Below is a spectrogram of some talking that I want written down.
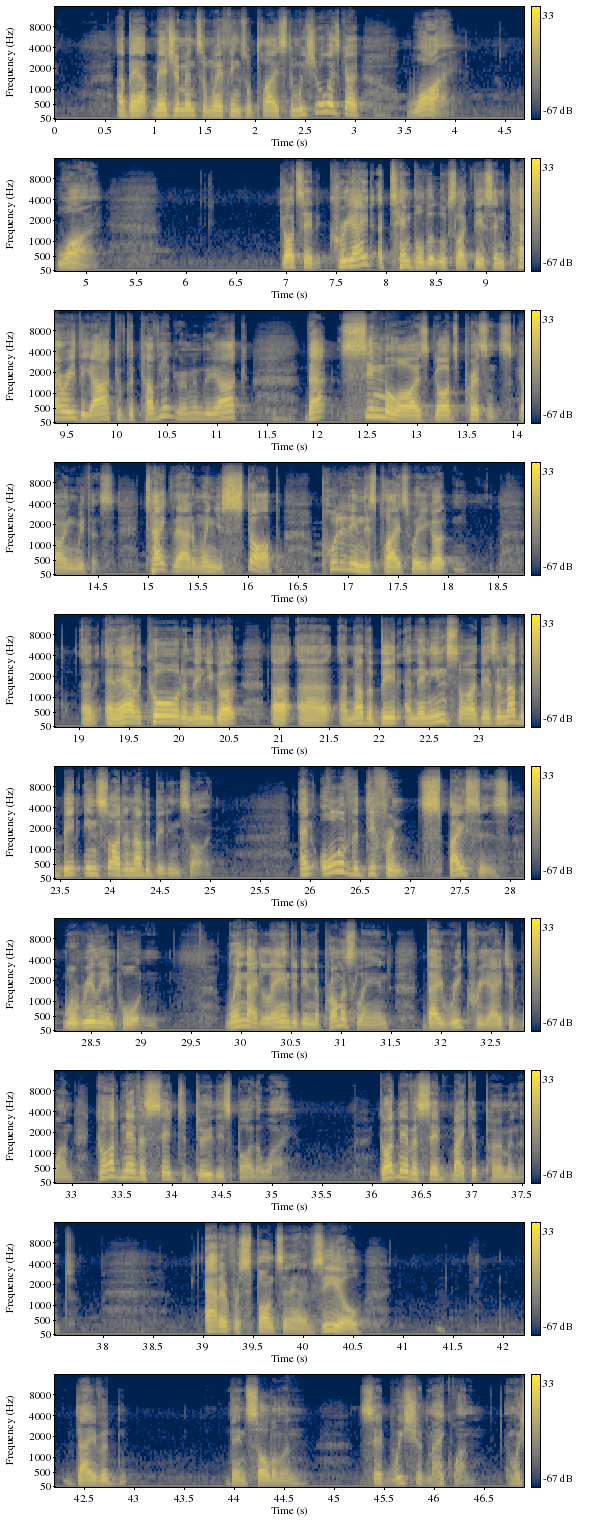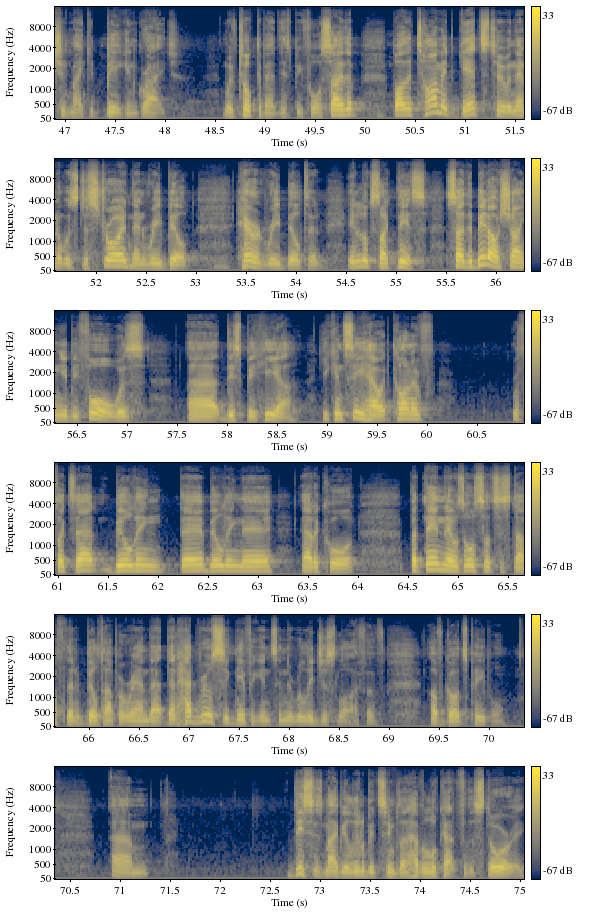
about measurements and where things were placed. And we should always go, why? Why? God said, create a temple that looks like this and carry the Ark of the Covenant. You remember the Ark? That symbolized God's presence going with us. Take that, and when you stop, put it in this place where you got an, an outer cord, and then you got uh, uh, another bit, and then inside there's another bit inside another bit inside. And all of the different spaces were really important. When they landed in the promised land, they recreated one. God never said to do this, by the way. God never said make it permanent. Out of response and out of zeal, David, then Solomon, said we should make one and we should make it big and great. We've talked about this before. So that by the time it gets to, and then it was destroyed and then rebuilt, Herod rebuilt it, it looks like this. So the bit I was showing you before was uh, this bit here. You can see how it kind of reflects that. Building there, building there, outer court. But then there was all sorts of stuff that had built up around that that had real significance in the religious life of, of God's people. Um, this is maybe a little bit simpler to have a look at for the story.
